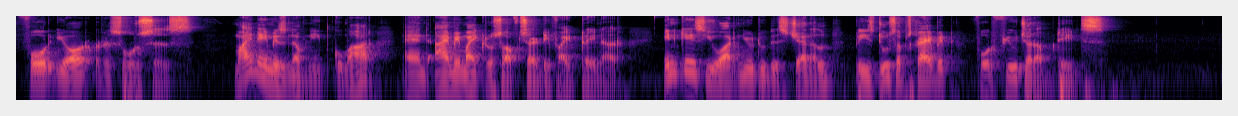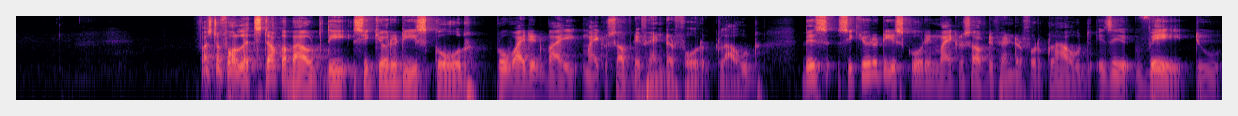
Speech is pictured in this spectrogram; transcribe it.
for your resources. My name is Navneet Kumar and I am a Microsoft certified trainer. In case you are new to this channel, please do subscribe it for future updates. First of all, let's talk about the security score provided by Microsoft Defender for Cloud. This security score in Microsoft Defender for Cloud is a way to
